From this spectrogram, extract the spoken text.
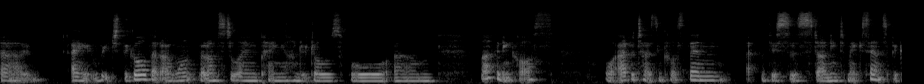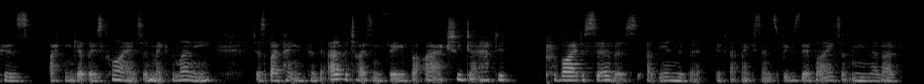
uh, I reach the goal that I want, but I'm still only paying $100 for um, marketing costs or advertising costs, then this is starting to make sense because I can get those clients and make the money just by paying for the advertising fee, but I actually don't have to provide a service at the end of it, if that makes sense, because they're buying something that I've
